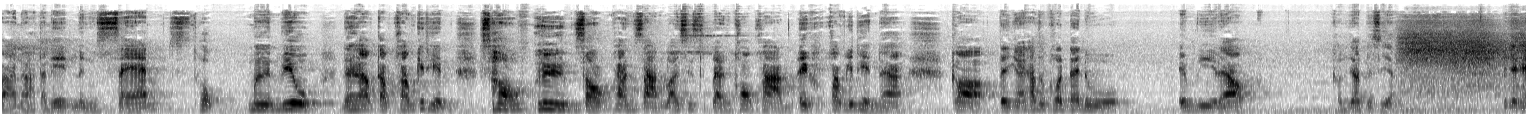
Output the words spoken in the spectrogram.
ว่าๆเนะตอนนี้1 6 0 0 0 0วิวนะครับกับความคิดเห็น 22,348 ข้อความเอ้ยความคิดเห็นนะฮะก็เป็นไงครับทุกคนได้ดู MV แล้ว ขออนุญาตไปดเสียง เป็นยังไง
